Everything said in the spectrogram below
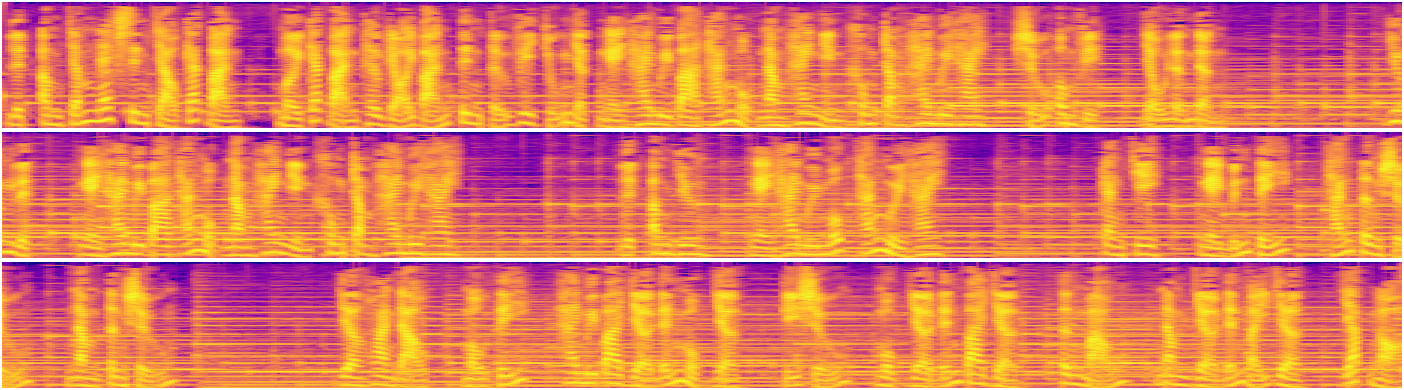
Lịch âm.net xin chào các bạn, mời các bạn theo dõi bản tin tử vi chủ nhật ngày 23 tháng 1 năm 2022, Sửu ông Việt, Dậu Lận Đận. Dương lịch, ngày 23 tháng 1 năm 2022. Lịch âm dương, ngày 21 tháng 12. Can Chi, ngày Bính Tý, tháng Tân Sửu, năm Tân Sửu. Giờ Hoàng đạo, Mậu Tý, 23 giờ đến 1 giờ, Kỷ Sửu, 1 giờ đến 3 giờ, Tân Mão, 5 giờ đến 7 giờ, Giáp Ngọ,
